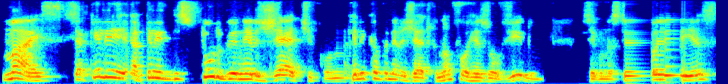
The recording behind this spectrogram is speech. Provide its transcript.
Mas, se aquele, aquele distúrbio energético, aquele campo energético não for resolvido, segundo as teorias,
